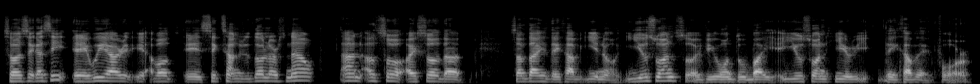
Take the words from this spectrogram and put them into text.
So as you can see, uh, we are eh, about uh, $600 now. And also I saw that sometimes they have, you know, used one. So if you want to buy a used one here, they have it for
